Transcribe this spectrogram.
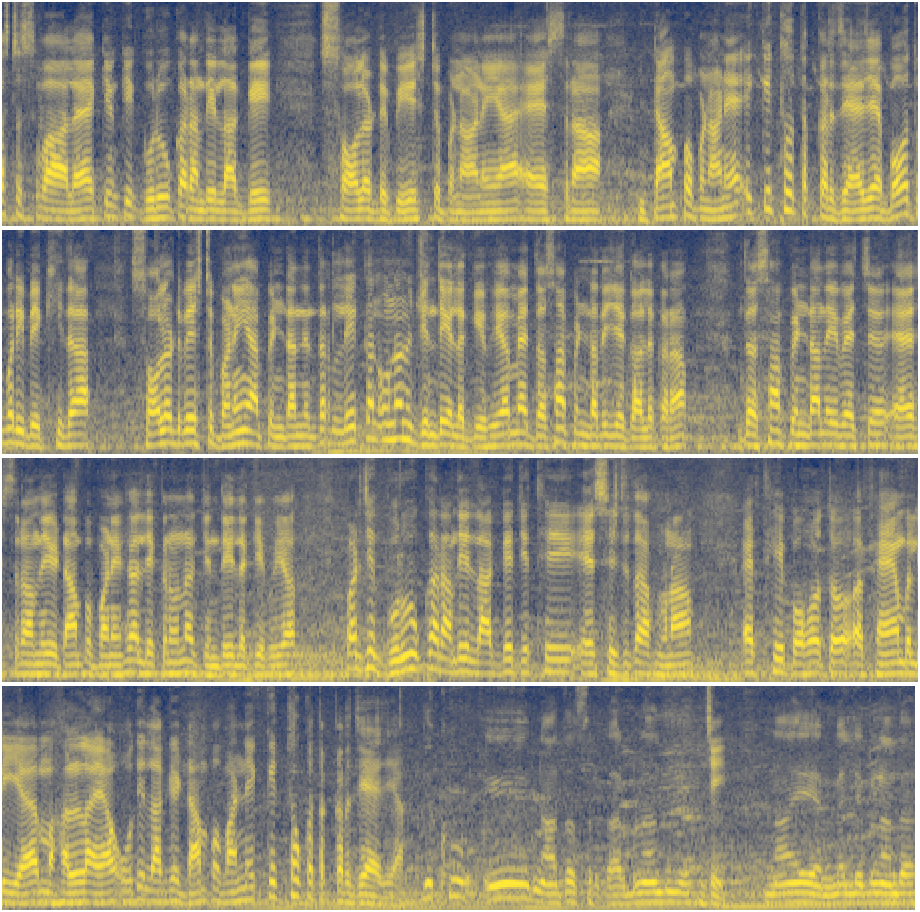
ਲਾਸਟ ਸਵਾਲ ਹੈ ਕਿਉਂਕਿ ਗੁਰੂ ਘਰਾਂ ਦੇ ਲਾਗੇ ਸੋਲਿਡ ਵੇਸਟ ਬਣਾਣੇ ਆ ਇਸ ਤਰ੍ਹਾਂ ਡੰਪ ਬਣਾਣੇ ਆ ਇਹ ਕਿੱਥੋਂ ਤੱਕ ਜਾਇਜ਼ ਹੈ? ਬਹੁਤ ਵਾਰੀ ਵੇਖੀਦਾ ਸੋਲਿਡ ਵੇਸਟ ਬਣੇ ਆ ਪਿੰਡਾਂ ਦੇ ਅੰਦਰ ਲੇਕਿਨ ਉਹਨਾਂ ਨੂੰ ਜਿੰਦੇ ਲੱਗੇ ਹੋਏ ਆ। ਮੈਂ ਦਸਾਂ ਪਿੰਡਾਂ ਦੀ ਜੇ ਗੱਲ ਕਰਾਂ ਦਸਾਂ ਪਿੰਡਾਂ ਦੇ ਵਿੱਚ ਇਸ ਤਰ੍ਹਾਂ ਦੇ ਡੰਪ ਬਣੇ ਹੋਏ ਆ ਲੇਕਿਨ ਉਹਨਾਂ ਨੂੰ ਜਿੰਦੇ ਲੱਗੇ ਹੋਏ ਆ। ਪਰ ਜੇ ਗੁਰੂ ਘਰਾਂ ਦੇ ਲਾਗੇ ਜਿੱਥੇ ਸਿਜਦਾ ਹੋਣਾ ਇੱਥੇ ਬਹੁਤ ਫੈਮਿਲੀ ਆ ਮਹੱਲਾ ਆ ਉਹਦੇ ਲਾਗੇ ਡੰਪ ਬਣਨੇ ਕਿੱਥੋਂ ਤੱਕ ਜਾਇਜ਼ ਆ? ਦੇਖੋ ਇਹ ਨਾ ਤਾਂ ਸਰਕਾਰ ਬਣਾਉਂਦੀ ਹੈ ਜੀ। ਨਾ ਇਹ ਐਮਐਲਏ ਬਣਾਉਂਦਾ।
